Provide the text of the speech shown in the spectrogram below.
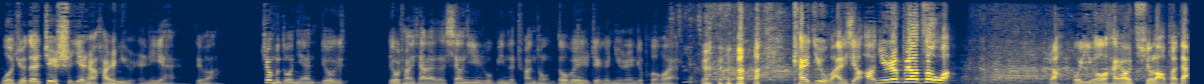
我觉得这世界上还是女人厉害，对吧？这么多年流流传下来的相敬如宾的传统都被这个女人给破坏了。开句玩笑啊，女人不要揍我，是吧？我以后还要娶老婆的。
